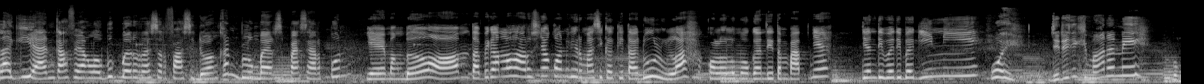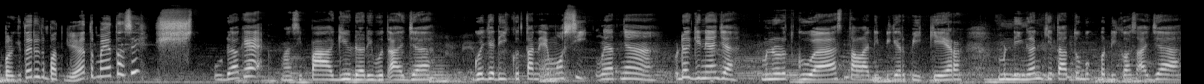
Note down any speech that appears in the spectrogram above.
Lagian cafe yang lo book baru reservasi doang kan belum bayar sepeser pun. Ya emang belum, tapi kan lo harusnya konfirmasi ke kita dulu lah kalau lo mau ganti tempatnya. Jangan tiba-tiba gini. Woi, jadinya gimana nih? Bukber kita di tempat dia meta sih? Shh, udah kek, masih pagi udah ribut aja. Gue jadi ikutan emosi liatnya. Udah gini aja, menurut gua setelah dipikir-pikir, mendingan kita tuh bukber di kos aja.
